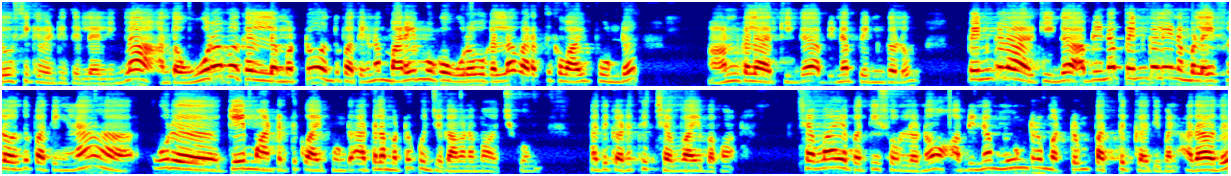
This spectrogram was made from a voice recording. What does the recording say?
யோசிக்க வேண்டியது இல்லை இல்லைங்களா? அந்த உறவுகள்ல மட்டும் வந்து பாத்தீங்கன்னா மறைமுக உறவுகள்லாம் வரத்துக்கு வாய்ப்பு உண்டு. ஆண்களா இருக்கீங்க அப்படின்னா பெண்களும் பெண்களா இருக்கீங்க அப்படின்னா பெண்களே நம்ம லைஃப்ல வந்து பாத்தீங்கன்னா ஒரு கேம் ஆடுறதுக்கு வாய்ப்பு உண்டு. அதுல மட்டும் கொஞ்சம் கவனமா வச்சுக்கோங்க. அதுக்கு அடுத்து செவ்வாய் பகவான். செவ்வாயை பத்தி சொல்லணும் அப்படின்னா மூன்று மற்றும் பத்துக்கு அதிபன். அதாவது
